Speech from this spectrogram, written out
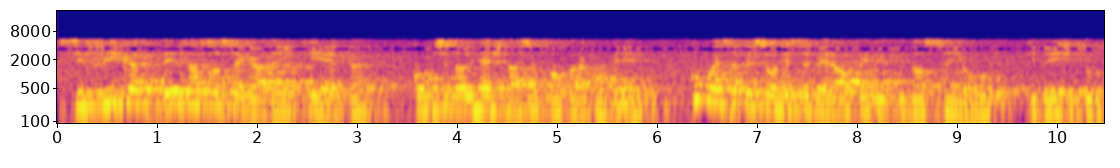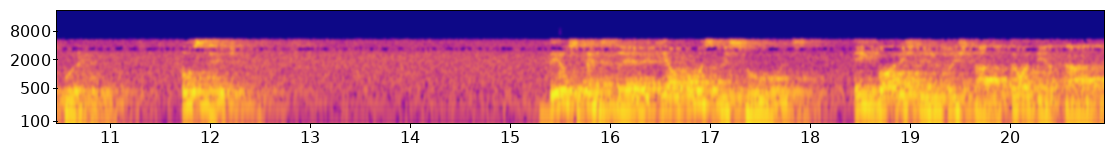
Se fica desassossegada e inquieta, como se não lhe restasse um pão para comer, como essa pessoa receberá o pedido de Nosso Senhor que deixe tudo por ele? Ou seja, Deus percebe que algumas pessoas embora esteja no estado tão adiantado,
